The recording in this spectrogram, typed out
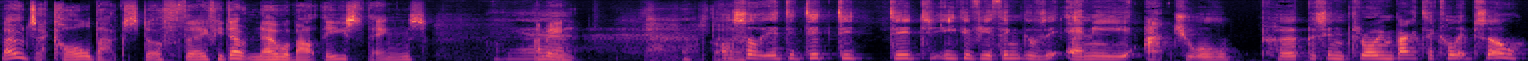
loads of callback stuff. That if you don't know about these things, Yeah. I mean, Also, did, did did did either of you think there was any actual purpose in throwing back to Calypso?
